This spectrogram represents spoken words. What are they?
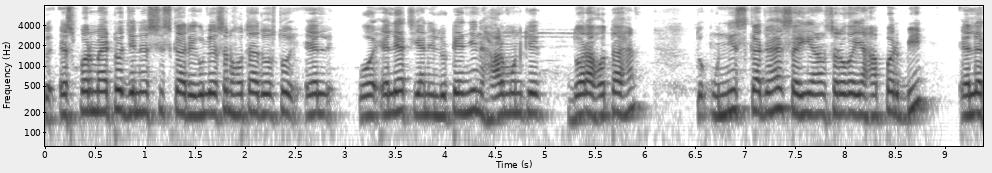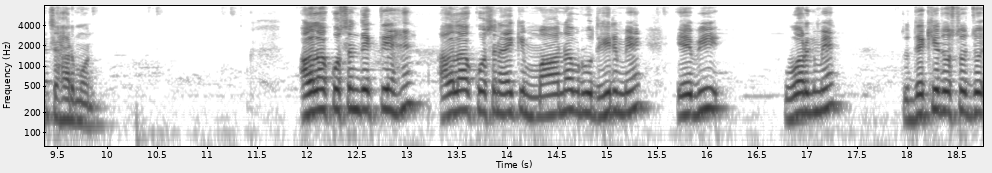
तो एस्पर्मेटोजेनेसिस का रेगुलेशन होता है दोस्तों एल ओ एल एच यानी लुटेंजिन हार्मोन के द्वारा होता है। तो 19 का जो है सही आंसर होगा, यहाँ पर बी एल एच हार्मोन अगला क्वेश्चन देखते हैं। अगला क्वेश्चन है कि मानव रुधिर में ए बी वर्ग में तो देखिए दोस्तों, जो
